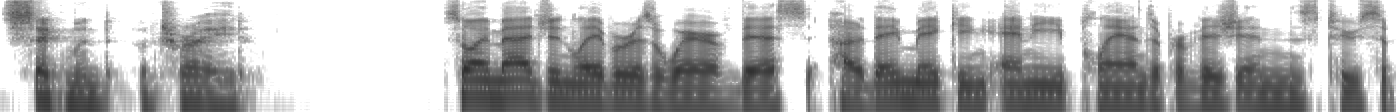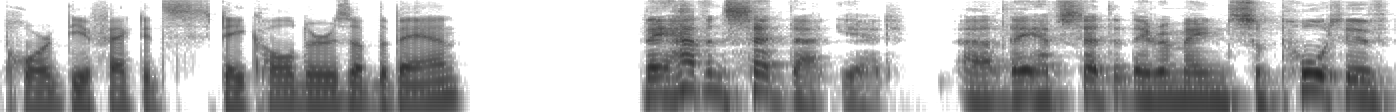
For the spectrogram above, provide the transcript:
segment of trade? So I imagine labor is aware of this. Are they making any plans or provisions to support the affected stakeholders of the ban? They haven't said that yet. Uh, they have said that they remain supportive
